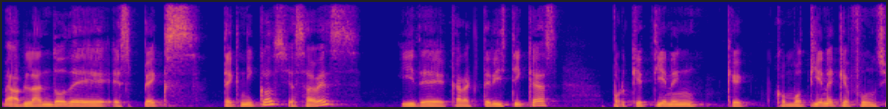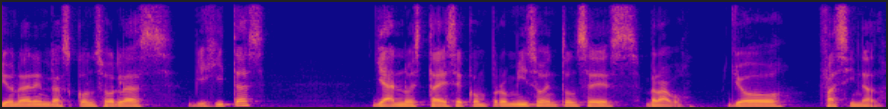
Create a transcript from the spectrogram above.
hablando de specs técnicos, ya sabes, y de características, porque tienen que como tiene que funcionar en las consolas viejitas, ya no está ese compromiso, entonces, bravo. Yo fascinado.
